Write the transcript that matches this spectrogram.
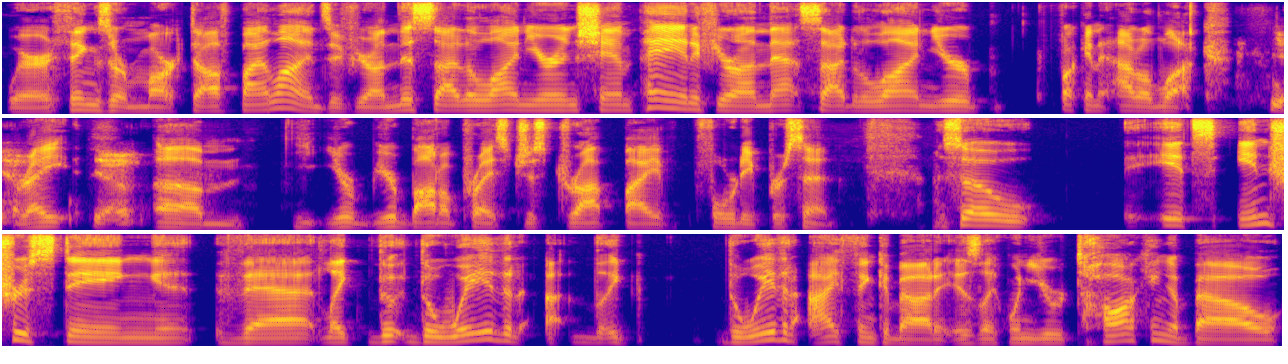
where things are marked off by lines. If you're on this side of the line, you're in champagne. If you're on that side of the line, you're fucking out of luck, yeah. right? Yeah. Um, your your bottle price just dropped by forty percent. So it's interesting that like the the way that uh, like the way that I think about it is like when you're talking about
